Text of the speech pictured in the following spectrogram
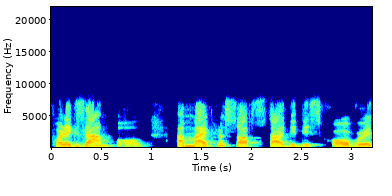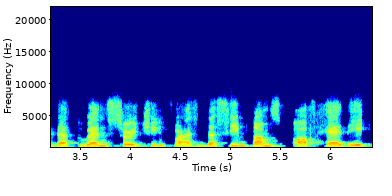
For example, a Microsoft study discovered that when searching for the symptoms of headache,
